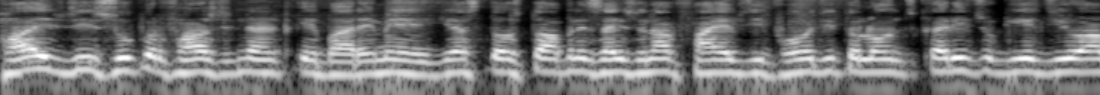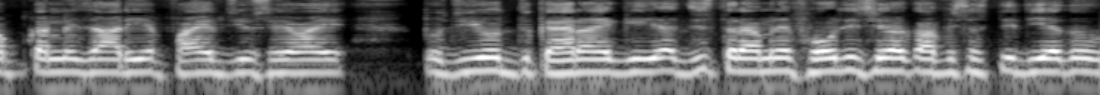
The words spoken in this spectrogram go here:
five G super fast internet के बारे में। यस दोस्तों, आपने सही सुना, फाइव जी, फोर जी तो लॉन्च कर ही चुकी है, जियो आप करने जा रही है फाइव जी सेवाएँ। तो जियो कह रहा है कि जिस तरह हमने फोर जी सेवा काफ़ी सस्ती दी है तो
